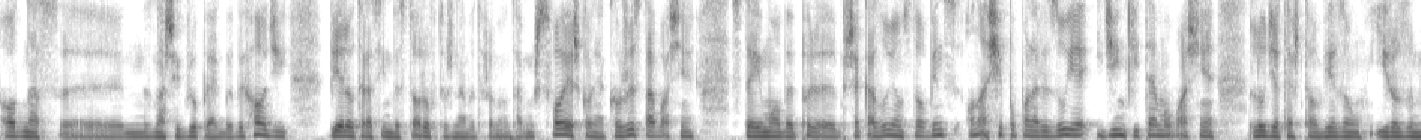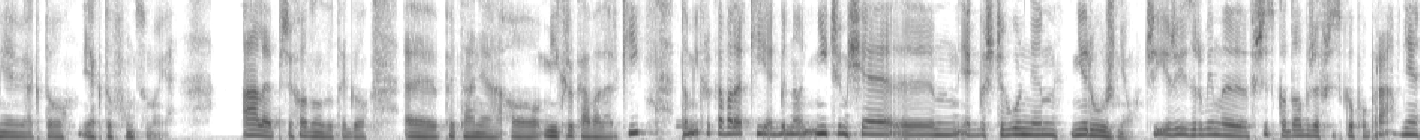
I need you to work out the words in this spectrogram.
od nas, z naszej grupy jakby wychodzi. Wielu teraz inwestorów, którzy nawet robią tam już swoje szkolenia, korzysta właśnie z tej umowy, przekazując to, więc ona się popularyzuje i dzięki temu właśnie ludzie też to wiedzą i rozumieją, jak to, jak to funkcjonuje. Ale przechodząc do tego e, pytania o mikrokawalerki, to mikrokawalerki jakby no niczym się jakby szczególnym nie różnią. Czyli jeżeli zrobimy wszystko dobrze, wszystko poprawnie,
